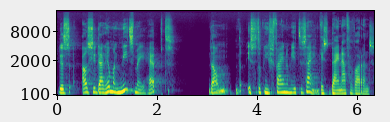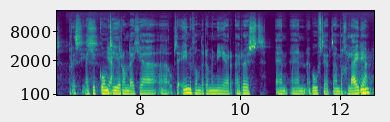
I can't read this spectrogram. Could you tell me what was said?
Dus als je daar helemaal niets mee hebt, dan is het ook niet fijn om hier te zijn. Is het bijna verwarrend. Precies. Want je komt ja. hier omdat je uh, op de een of andere manier rust en, en behoefte hebt aan begeleiding. Ja.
